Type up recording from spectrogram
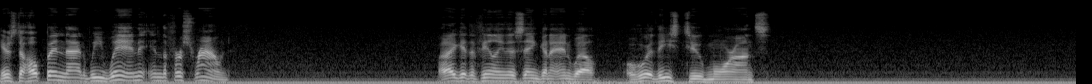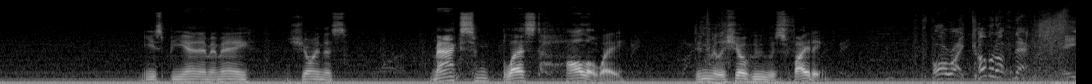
Here's to hoping that we win in the first round. But I get the feeling this ain't gonna end well. Or who are these two morons? ESPN MMA showing this. Max Blessed Holloway. Didn't really show who he was fighting. All right, coming up next, a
